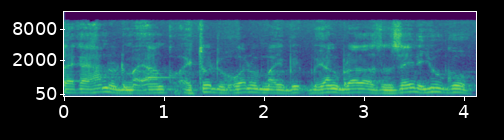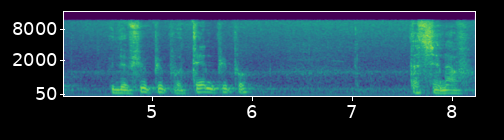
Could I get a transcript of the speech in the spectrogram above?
Like I handled my uncle. I told one of my young brothers in Zaire, you go with a few people, 10 people. That's enough.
